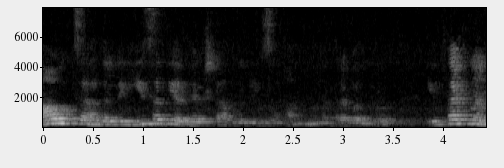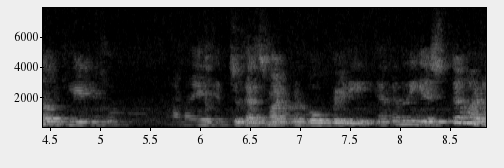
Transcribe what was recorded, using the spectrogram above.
ಆ ಉತ್ಸಾಹದಲ್ಲಿ ಈ ಸತಿ ಅಧ್ಯಕ್ಷರಾದ್ರು ಸಹ ನನ್ನ ಹತ್ರ ಬಂದ್ರು. ಇನ್ಫ್ಯಾಕ್ಟ್ ನಾನು ಅವ್ರಿಗೆ ಹೇಳಿದ್ರು ಹಣ ಹೆಚ್ಚು ಖರ್ಚು ಮಾಡ್ಕೊಂಡು ಹೋಗ್ಬೇಡಿ. ಯಾಕಂದ್ರೆ ಎಷ್ಟು ಹಣ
